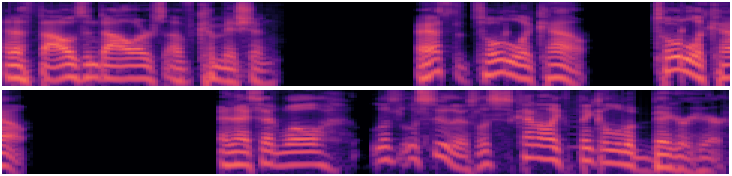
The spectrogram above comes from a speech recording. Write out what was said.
and $1,000 of commission. That's the total account. Total account. And I said, well, let's, let's do this. Let's just kind of like think a little bit bigger here.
